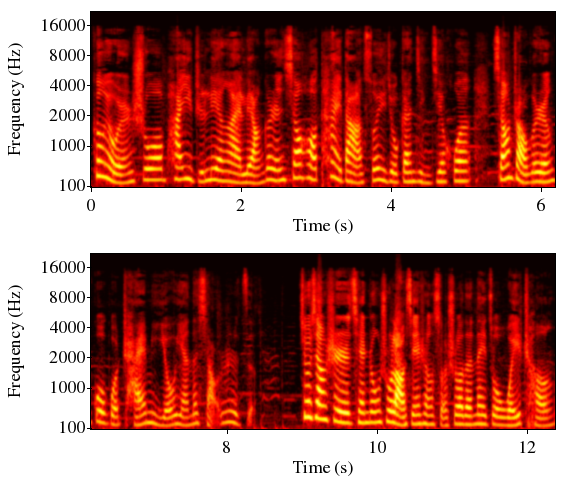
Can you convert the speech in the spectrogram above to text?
更有人说怕一直恋爱两个人消耗太大，所以就赶紧结婚，想找个人过过柴米油盐的小日子。就像是钱钟书老先生所说的那座围城，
